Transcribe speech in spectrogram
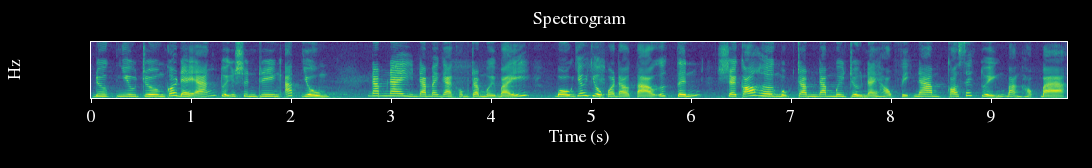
được nhiều trường có đề án tuyển sinh riêng áp dụng. Năm nay, năm 2017, Bộ Giáo dục và Đào tạo ước tính sẽ có hơn 150 trường đại học Việt Nam có xét tuyển bằng học bạ.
